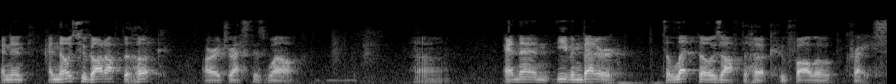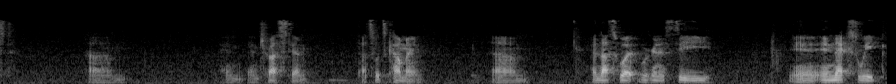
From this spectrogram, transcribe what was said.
and then, and those who got off the hook are addressed as well. Uh, and then even better to let those off the hook who follow Christ um, and, and, trust Him. That's what's coming. Um, and that's what we're going to see in, in, next week.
